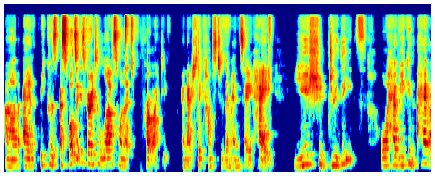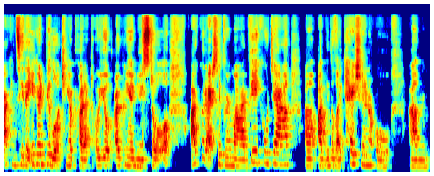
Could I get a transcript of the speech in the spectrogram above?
um, and because a sponsor is going to love someone that's proactive and actually comes to them and say, "Hey, you should do this." Or have you can hey i can see that you're going to be launching a product or you're opening a new store i could actually bring my vehicle down uh, i'm in the location or um,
